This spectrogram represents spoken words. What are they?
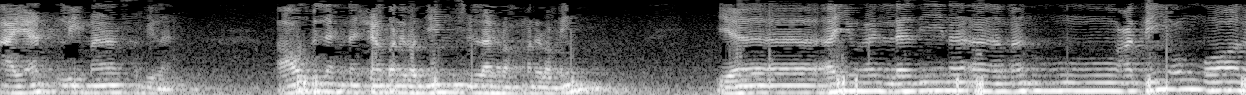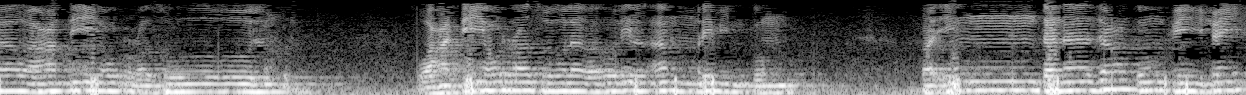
ayat 59. A'udzu billahi minasyaitonir rajim. Bismillahirrahmanirrahim. يا أيها الذين آمنوا أطيعوا الله وأطيعوا الرسول وأطيعوا الرسول وأولي الأمر منكم فإن تنازعتم في شيء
